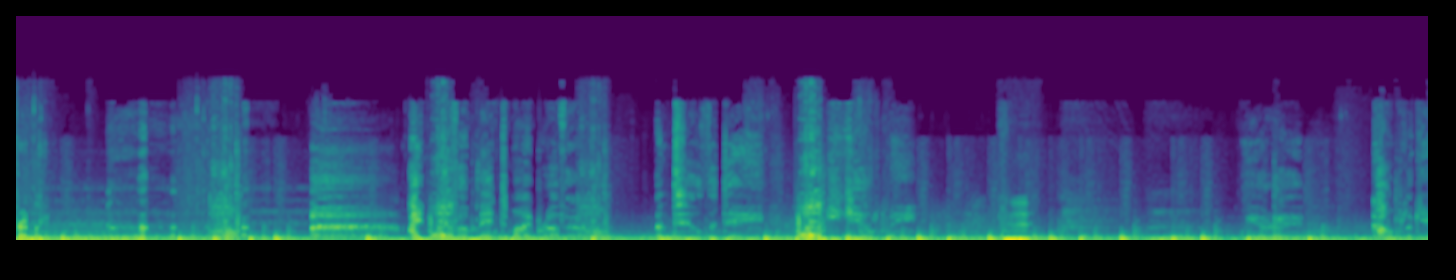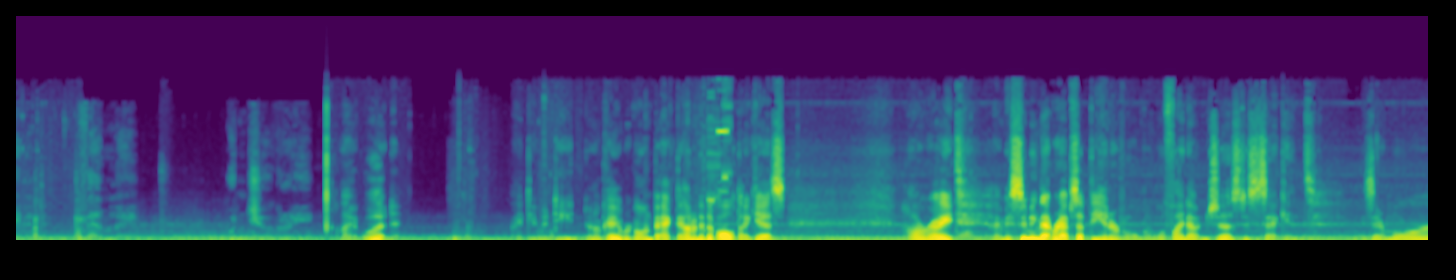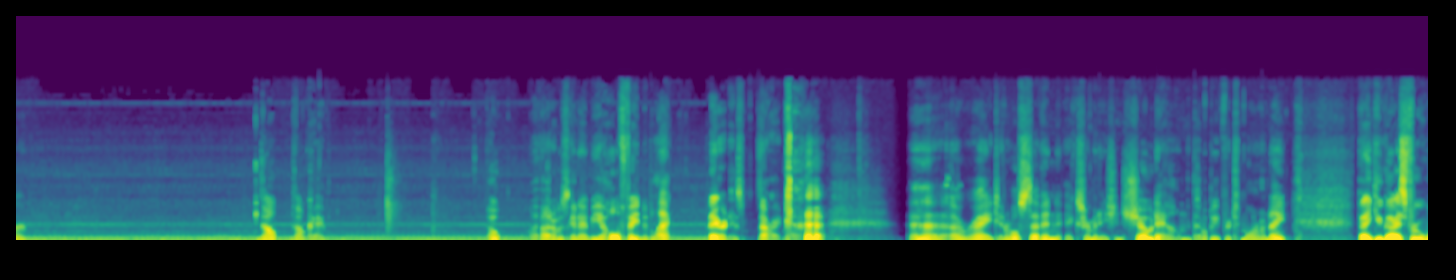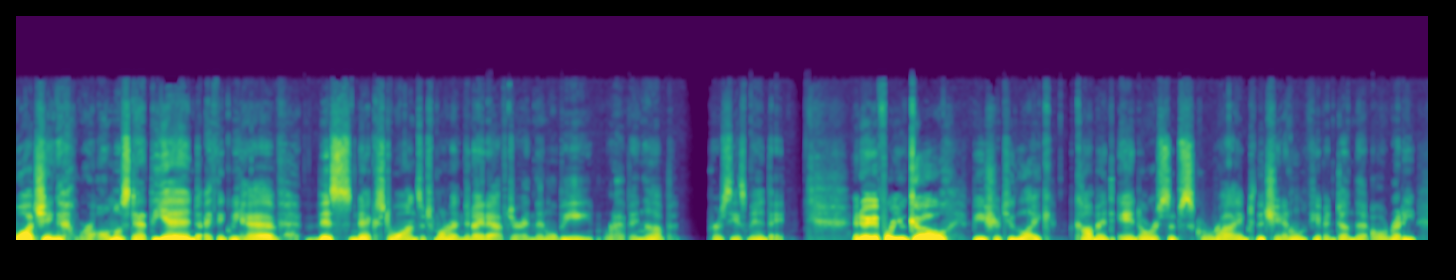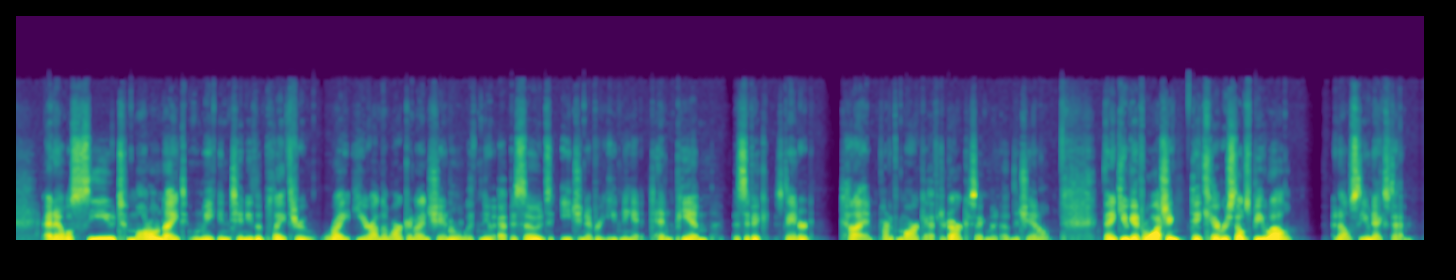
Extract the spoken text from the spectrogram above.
Friendly. I never met my brother until the day he killed me. Hmm. We are a complicated family. Wouldn't you agree? I would. I do indeed. Okay, we're going back down into the vault, I guess. All right. I'm assuming that wraps up the interval, but we'll find out in just a second. Is there more? Nope. Okay. Oh, I thought it was going to be a whole fade to black. There it is. All right. ah, all right. Interval 7 Extermination Showdown. That'll be for tomorrow night. Thank you guys for watching. We're almost at the end. I think we have this next one, so tomorrow night and the night after, and then we'll be wrapping up Perseus Mandate. Anyway, before you go, be sure to like, comment, and or subscribe to the channel if you haven't done that already. And I will see you tomorrow night when we continue the playthrough right here on the Marcanine channel with new episodes each and every evening at 10 p.m. Pacific Standard time, part of the Mark After Dark segment of the channel. Thank you again for watching. Take care of yourselves, be well, and I'll see you next time.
